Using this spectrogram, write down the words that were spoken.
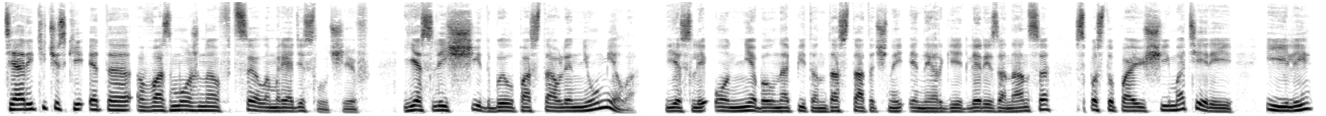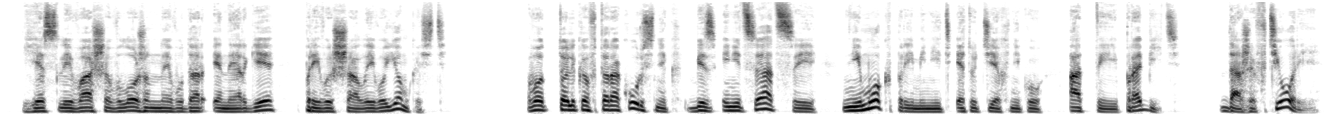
Теоретически это возможно в целом ряде случаев, если щит был поставлен неумело, если он не был напитан достаточной энергией для резонанса с поступающей материей, или если ваша вложенная в удар энергия превышала его емкость. Вот только второкурсник без инициации не мог применить эту технику, а ты пробить, даже в теории.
